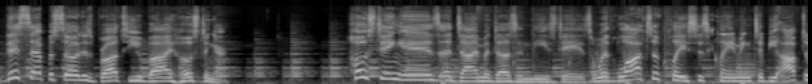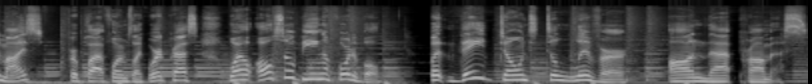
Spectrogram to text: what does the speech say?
This episode is brought to you by Hostinger. Hosting is a dime a dozen these days, with lots of places claiming to be optimized for platforms like WordPress while also being affordable. But they don't deliver on that promise.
